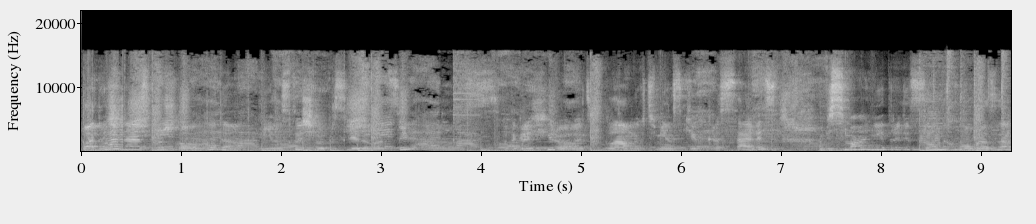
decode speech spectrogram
ваш- Начиная с прошлого года меня настойчиво преследовала цель а, сфотографировать главных тюменских красавиц в весьма нетрадиционных образах.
